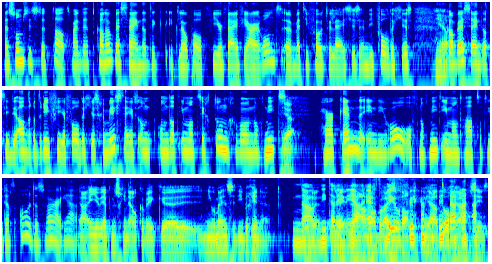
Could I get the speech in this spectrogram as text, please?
En soms is het dat, maar het kan ook best zijn dat ik, ik loop al vier, vijf jaar rond eh, met die fotolijstjes en die foldertjes. ja. Het kan best zijn dat hij de andere drie, vier foldertjes gemist heeft, om, omdat iemand zich toen gewoon nog niet ja. herkende in die rol. Of nog niet iemand had dat hij dacht, oh, dat is waar. Ja. ja, en je hebt misschien elke week eh, nieuwe mensen die beginnen. Nou, Nee, niet alleen, nee, ja, maar echt heel van. veel. Maar ja, toch, ja. precies.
